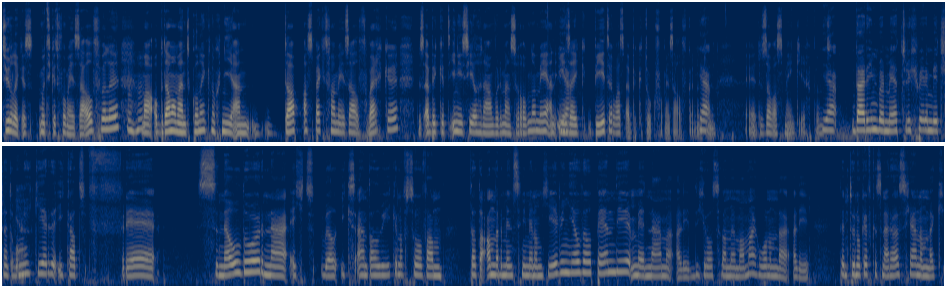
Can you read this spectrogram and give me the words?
tuurlijk is, moet ik het voor mijzelf willen. Mhm. Maar op dat moment kon ik nog niet aan dat aspect van mijzelf werken. Dus heb ik het initieel gedaan voor de mensen rondom mij. En eens Ja. dat ik beter was, heb ik het ook voor mezelf kunnen Ja. doen. Eh, dus dat was mijn keerpunt. Ja, daarin bij mij terug weer een beetje het omgekeerde. Ik had vrij snel door, na echt wel x aantal weken of zo, van dat de andere mensen in mijn omgeving heel veel pijn deden. Met name allee, de grootste van mijn mama. Gewoon omdat... Allee, ben toen ook even naar huis gegaan, omdat ik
